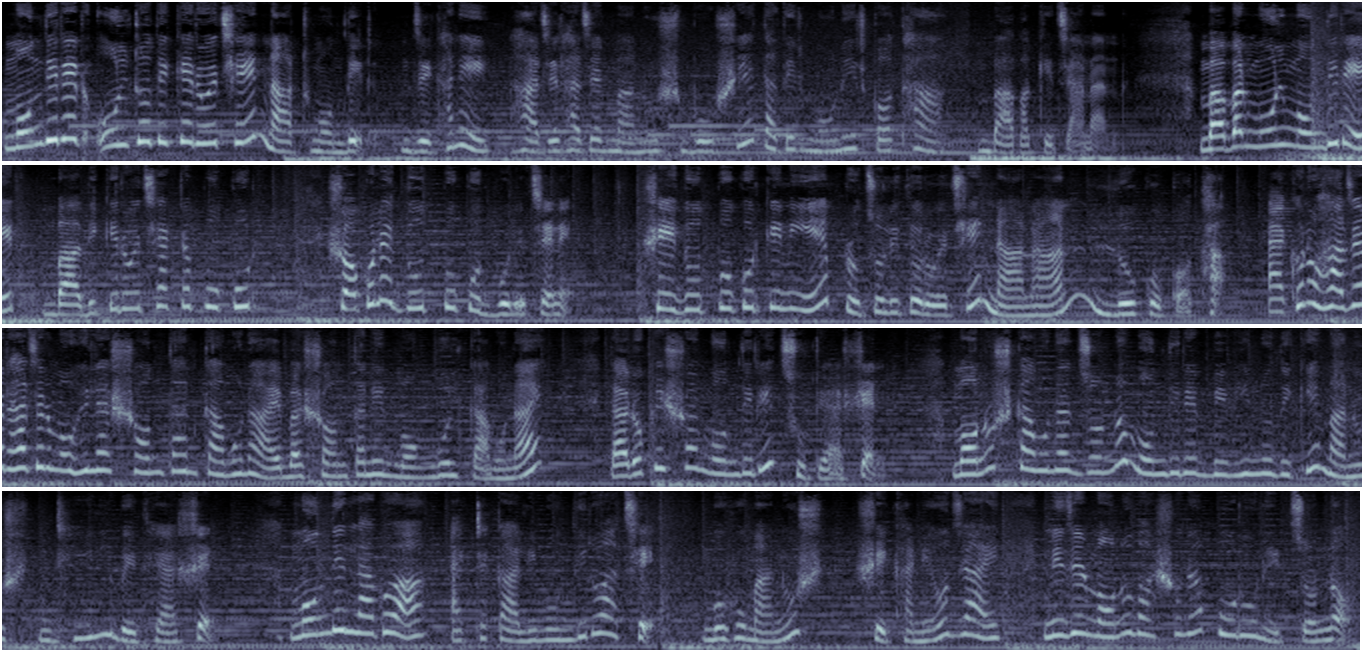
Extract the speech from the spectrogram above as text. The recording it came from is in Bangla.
মন্দিরের উল্টো দিকে রয়েছে নাট মন্দির, যেখানে হাজার হাজার মানুষ বসে তাদের মনের কথা বাবাকে জানান। বাবার মূল মন্দিরের বাদিকে রয়েছে একটা পুকুর। সকলে দুধ পুকুর বলে চেনে। সেই দুধ পুকুরকে নিয়ে প্রচলিত রয়েছে নানান লোককথা। এখনও হাজার হাজার মহিলার সন্তান কামনায় বা সন্তানের মঙ্গল কামনায় তারকেশ্বর মন্দিরে ছুটে আসেন। মনস্কামনার জন্য মন্দিরের বিভিন্ন দিকে মানুষ ঢিল বেঁধে আসেন। মন্দির লাগোয়া একটা কালী মন্দিরও আছে। বহু মানুষ সেখানেও যায়। নিজের মনোবাসনা পূরণের জন্য।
